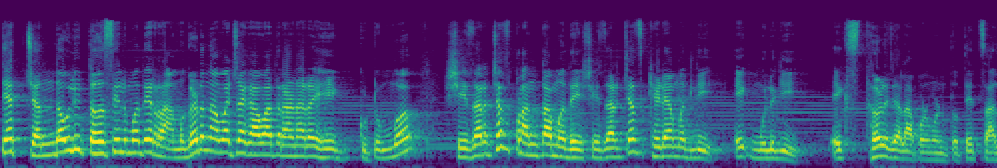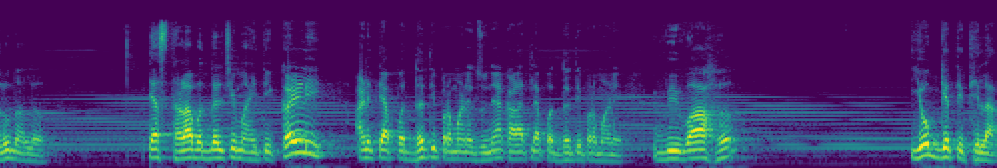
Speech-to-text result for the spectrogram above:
त्या चंदौली तहसीलमध्ये रामगड नावाच्या गावात राहणारं हे कुटुंब शेजारच्याच प्रांतामध्ये शेजारच्याच खेड्यामधली एक मुलगी एक स्थळ ज्याला आपण म्हणतो ते चालून आलं. त्या स्थळाबद्दलची माहिती कळली आणि त्या पद्धतीप्रमाणे जुन्या काळातल्या पद्धतीप्रमाणे विवाह योग्य तिथीला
